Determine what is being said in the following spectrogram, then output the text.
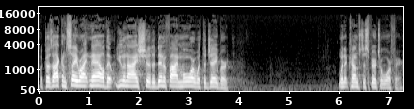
Because I can say right now that you and I should identify more with the jaybird when it comes to spiritual warfare.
